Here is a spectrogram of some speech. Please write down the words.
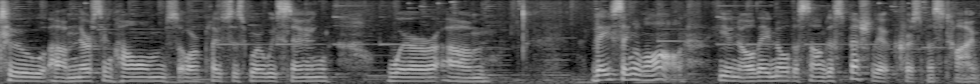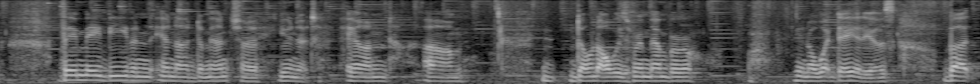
to um, nursing homes or places where we sing, where um, they sing along. You know, they know the songs, especially at Christmas time. They may be even in a dementia unit and um, don't always remember, you know, what day it is. But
